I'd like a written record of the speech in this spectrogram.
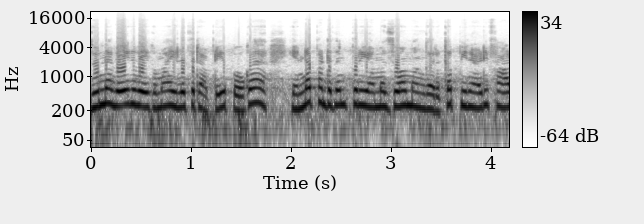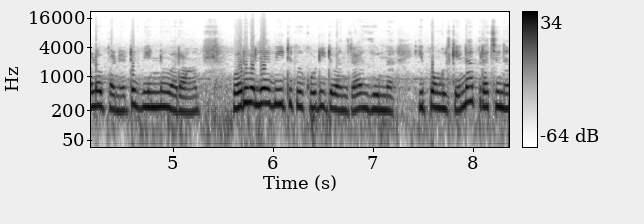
ஜுன்னை வேக வேகமாக இழுத்துட்டு அப்படியே போக என்ன பண்ணுறதுன்னு புரியாமல் ஜோம் அங்கே இருக்க பின்னாடி ஃபாலோ பண்ணிட்டு வின்னு வரான். ஒரு வழியாக வீட்டுக்கு கூட்டிகிட்டு வந்துடுறான் ஜுன்னை. இப்போ உங்களுக்கு என்ன பிரச்சனை?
